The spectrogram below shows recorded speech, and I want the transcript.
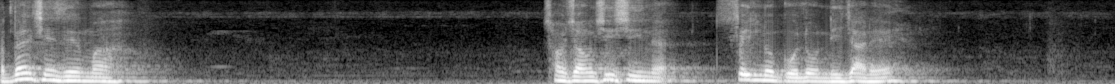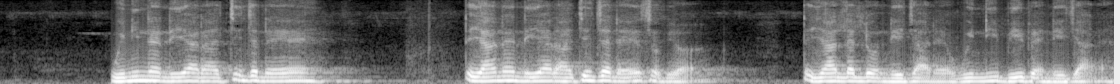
အသက်ရှင်စဉ်မှာချောင်ချောင်ရှိရှိနဲ့စိတ်လွတ်ကိုလွတ်နေကြတယ်ဝိနည်းနဲ့နေရတာကျင့်ကြတယ် တရားနဲ့နေရတာကျင့်ကြတယ်ဆိုပြီးတော့တရားလက်လွတ်နေကြတယ်ဝိနည်းဘေးပဲနေကြတယ်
